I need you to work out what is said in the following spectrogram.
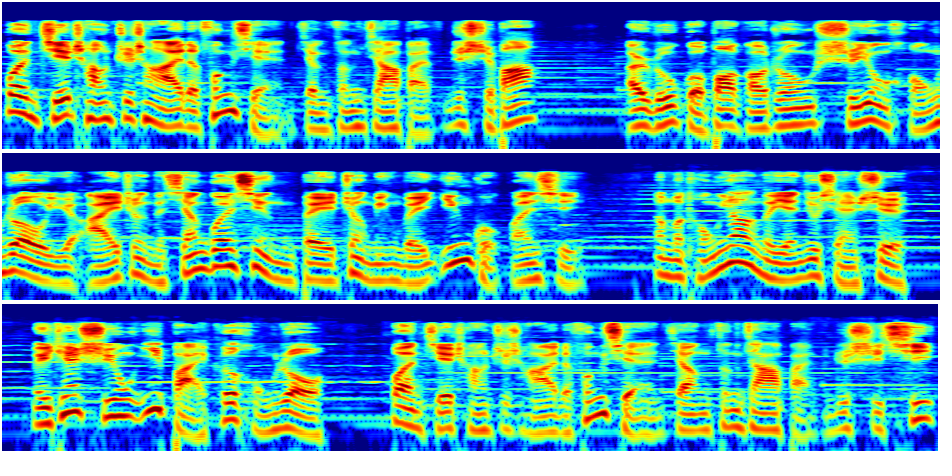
患结肠直肠癌的风险将增加百分之十八。而如果报告中食用红肉与癌症的相关性被证明为因果关系，那么同样的研究显示，每天食用一百克红肉，患结肠直肠癌的风险将增加百分之十七。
